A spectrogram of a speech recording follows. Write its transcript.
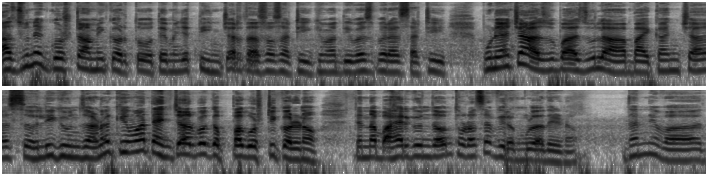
अजून एक गोष्ट आम्ही करतो ते म्हणजे तीन चार तासासाठी किंवा दिवसभरासाठी पुण्याच्या आजूबाजूला बायकांच्या सहली घेऊन जाणं किंवा त्यांच्याबरोबर गप्पा गोष्टी करणं त्यांना बाहेर घेऊन जाऊन थोडासा विरंगुळा देणं. धन्यवाद.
